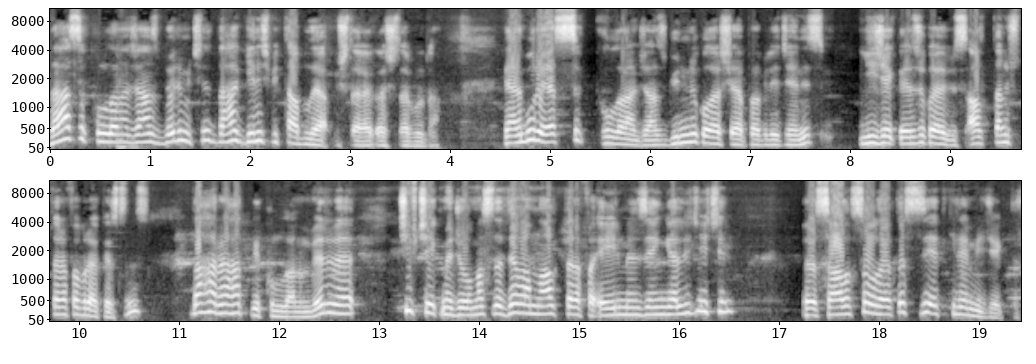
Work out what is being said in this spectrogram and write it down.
Daha sık kullanacağınız bölüm için daha geniş bir tablo yapmışlar arkadaşlar burada. Yani buraya sık kullanacağınız, günlük olarak şey yapabileceğiniz yiyeceklerinizi koyabilirsiniz. Alttan üst tarafa bırakırsınız. Daha rahat bir kullanım verir ve çift çekmece olması da devamlı alt tarafa eğilmenizi engelleyeceği için e, sağlıksal olarak da sizi etkilemeyecektir.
